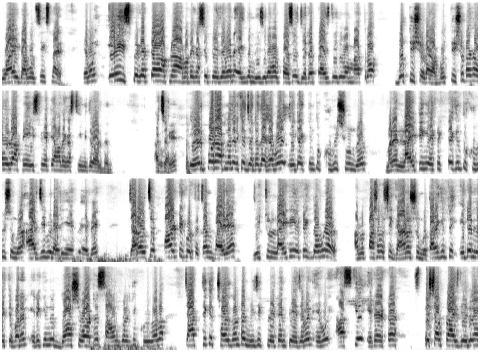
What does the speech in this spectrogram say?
ওয়াই ডাবল সিক্স নাইন এবং এই স্পিকারটাও আপনার আমাদের কাছে পেয়ে যাবেন একদম রিজনেবল প্রাইসে যেটা প্রাইস দিয়ে দেবো মাত্র বত্রিশশো টাকা। বত্রিশশো টাকা হলে আপনি এই স্পিকারটি আমাদের কাছ থেকে নিতে পারবেন। আচ্ছা এরপরে আপনাদেরকে যেটা দেখাবো এটা কিন্তু খুবই সুন্দর। মানে লাইটিং এফেক্টটা কিন্তু খুবই সুন্দর আর জিবি লাইটিং এফেক্ট যারা হচ্ছে পার্টি করতে চান বাইরে যে একটু লাইটিং এফেক্ট দরকার আমরা পাশাপাশি গানও শুনব তারা কিন্তু এটা দেখতে পারেন। এটা কিন্তু দশ ওয়াটের সাউন্ড কোয়ালিটি খুবই ভালো। চার থেকে ছয় ঘণ্টা মিউজিক প্লে টাইম পেয়ে যাবেন এবং আজকে এটা একটা স্পেশাল প্রাইস দিয়ে দেবো।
